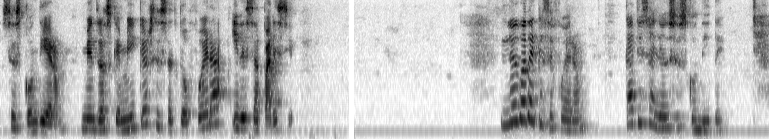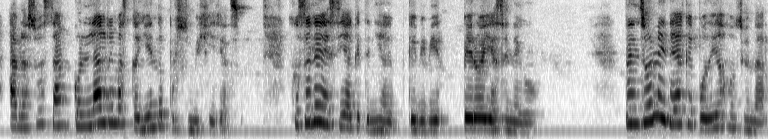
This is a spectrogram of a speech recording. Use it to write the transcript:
se escondieron, mientras que Miker se saltó fuera y desapareció. Luego de que se fueron, Katy salió de su escondite. Abrazó a Sam con lágrimas cayendo por sus mejillas. José le decía que tenía que vivir, pero ella se negó. Pensó en una idea que podía funcionar.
